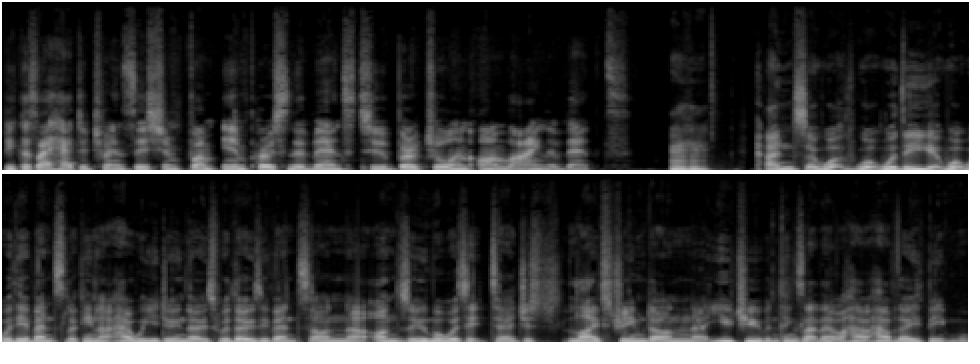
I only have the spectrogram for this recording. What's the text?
because I had to transition from in person events to virtual and online events. Mm-hmm. And so, what what were the what were the events looking like? How were you doing those? Were those events on uh, on Zoom, or was it uh, just live streamed on uh, YouTube and things like that? Or how, how have they been?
